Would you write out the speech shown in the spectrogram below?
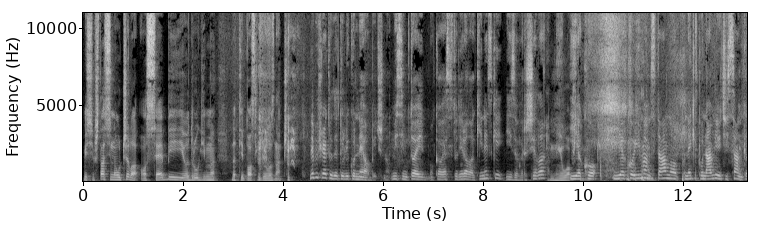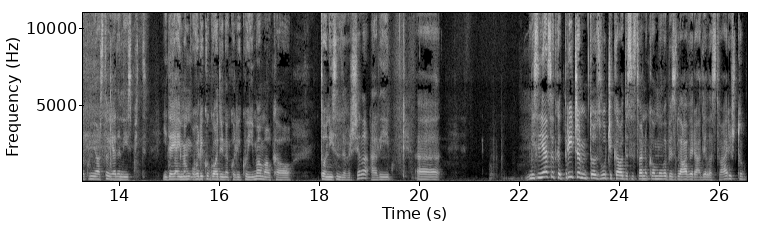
mislim, šta si naučila o sebi i o drugima da ti je posle bilo značajno? Ne bih rekla da je toliko neobično. Mislim, to je, kao ja sam studirala kineski i završila. Nije uopšte. Iako, iako imam stalno neki ponavljajući san kako mi je ostao jedan ispit. I da ja imam ovoliko godina koliko imam, ali kao to nisam završila, ali uh, mislim ja sad kad pričam to zvuči kao da sam stvarno kao muva bez glave radila stvari što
